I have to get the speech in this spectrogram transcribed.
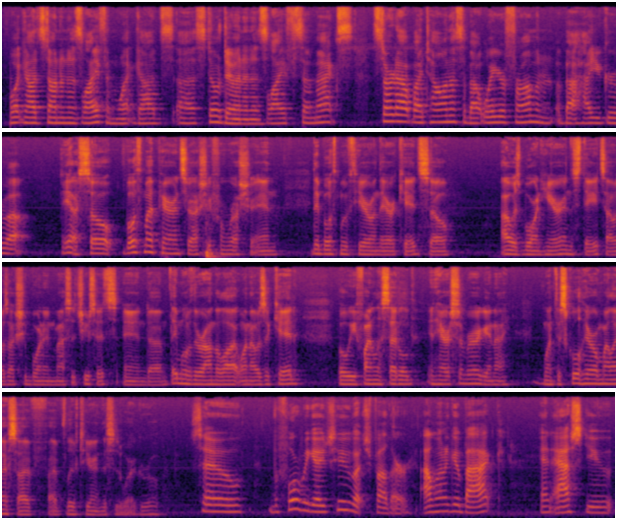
what God's done in his life and what God's uh, still doing in his life. So, Max, start out by telling us about where you're from and about how you grew up. Yeah, so both my parents are actually from Russia and they both moved here when they were kids. So I was born here in the States. I was actually born in Massachusetts and um, they moved around a lot when I was a kid. But we finally settled in Harrisonburg and I went to school here all my life. So I've, I've lived here and this is where I grew up. So before we go too much further, I want to go back and ask you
